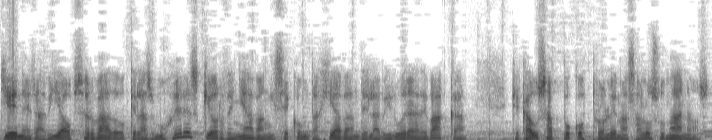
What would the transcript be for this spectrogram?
Jenner había observado que las mujeres que ordeñaban y se contagiaban de la viruela de vaca, que causa pocos problemas a los humanos,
